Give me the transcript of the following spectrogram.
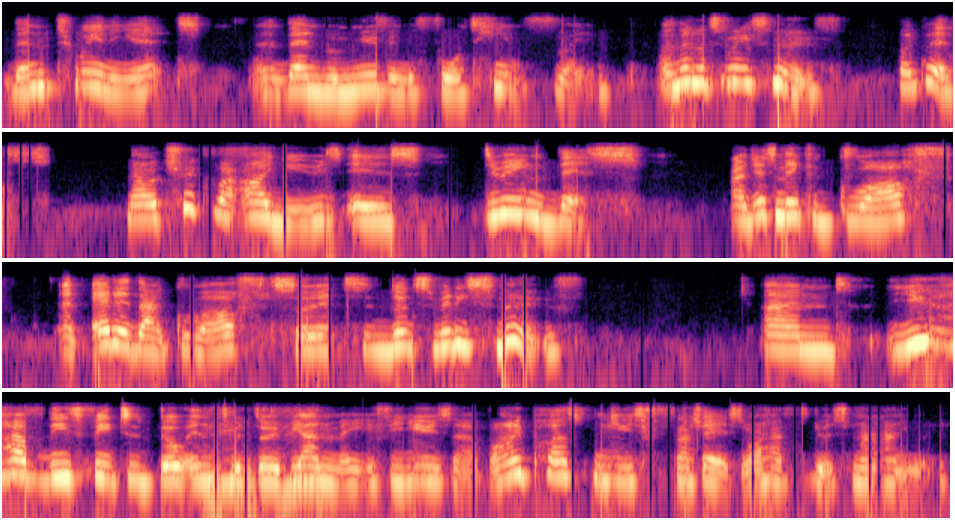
then tweening it, and then removing the 14th frame. And then it's very smooth, like this. Now a trick that I use is doing this. I just make a graph and edit that graph so it looks really smooth. And you have these features built into Adobe Animate if you use that, but I personally use Flash 8 so I have to do it manually.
